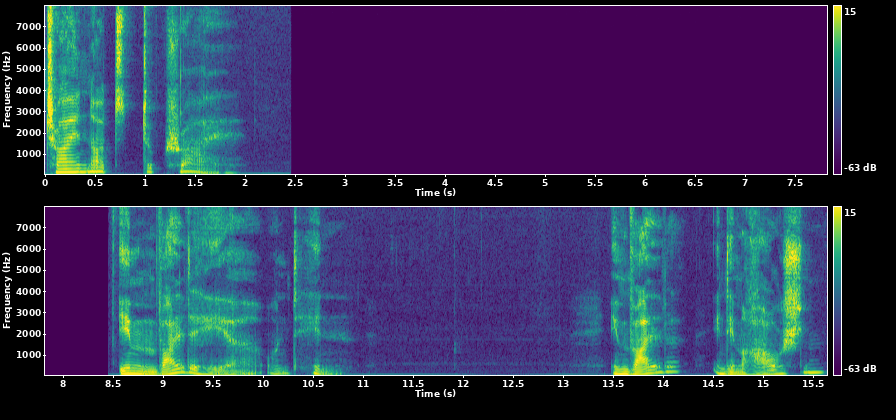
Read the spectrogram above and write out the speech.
try not to cry. Im Walde her und hin. Im Walde in dem Rauschen,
